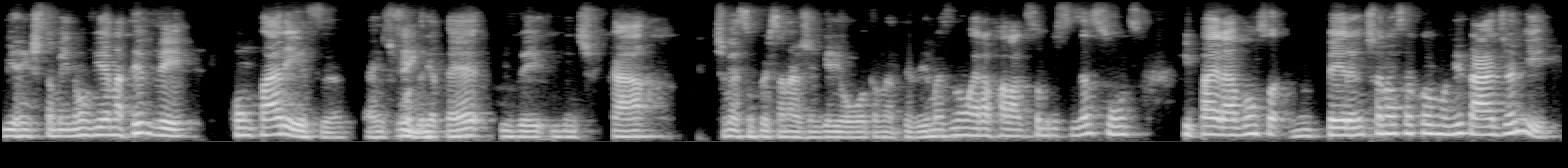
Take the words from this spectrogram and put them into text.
e a gente também não via na TV com clareza. A gente Sim. poderia até ver, identificar, tivesse um personagem gay ou outro na TV, mas não era falado sobre esses assuntos que pairavam perante a nossa comunidade ali.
